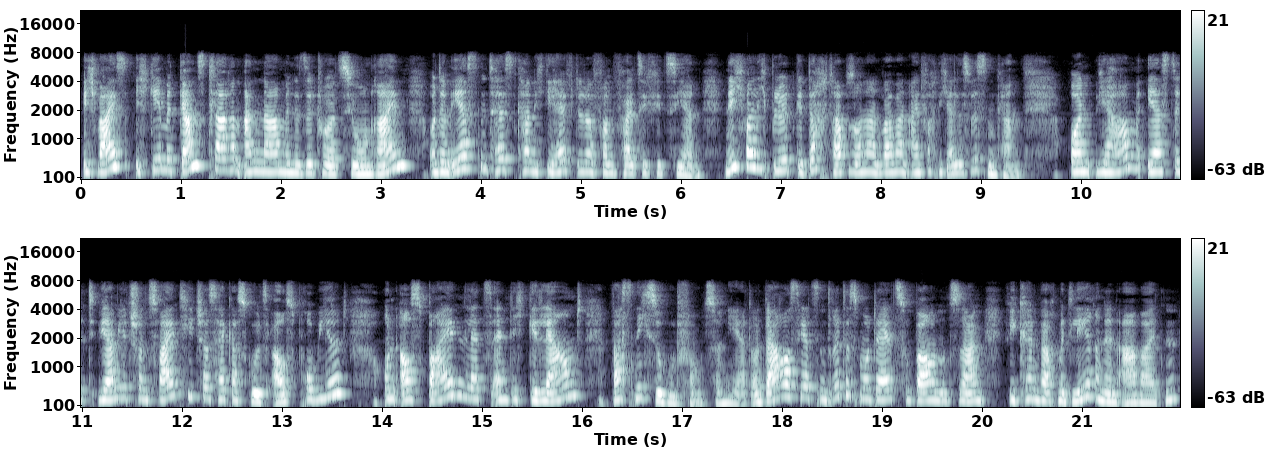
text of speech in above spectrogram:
ich weiß, ich gehe mit ganz klaren Annahmen in eine Situation rein und im ersten Test kann ich die Hälfte davon falsifizieren. Nicht, weil ich blöd gedacht habe, sondern weil man einfach nicht alles wissen kann. Und wir haben erste, wir haben jetzt schon zwei Teachers Hacker Schools ausprobiert und aus beiden letztendlich gelernt, was nicht so gut funktioniert. Und daraus jetzt ein drittes Modell zu bauen und zu sagen, wie können wir auch mit Lehrenden arbeiten,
